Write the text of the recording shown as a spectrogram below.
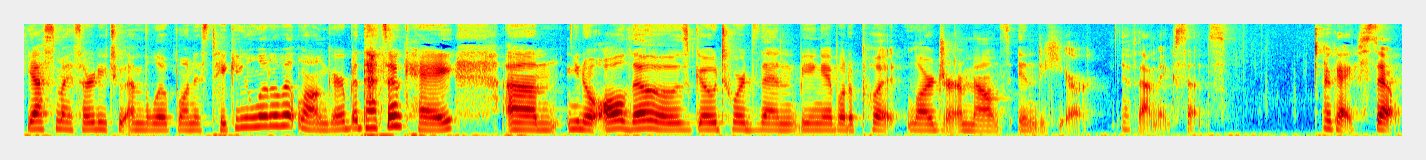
yes, my 32 envelope one is taking a little bit longer, but that's okay. Um, you know, all those go towards then being able to put larger amounts into here, if that makes sense. Okay, so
